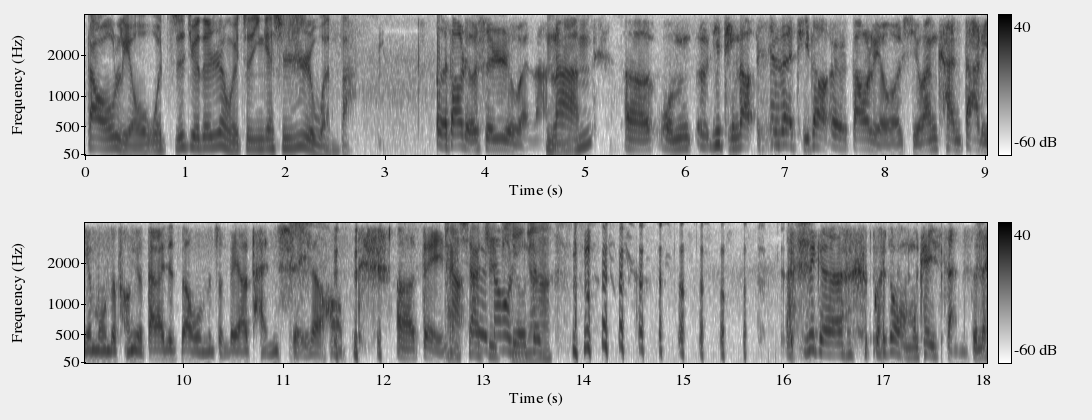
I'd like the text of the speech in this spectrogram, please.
刀流？我直觉的认为这应该是日文吧。二刀流是日文啦。嗯、那呃，我们一听到现在提到二刀流，喜欢看大联盟的朋友大概就知道我们准备要谈谁了哈。呃，对，谈夏志平啊。那个观众，我们可以闪，真的。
